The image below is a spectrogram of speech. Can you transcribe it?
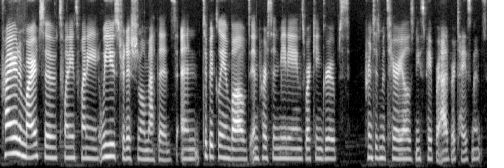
Prior to March of 2020, we used traditional methods and typically involved in-person meetings, working groups, printed materials, newspaper advertisements.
